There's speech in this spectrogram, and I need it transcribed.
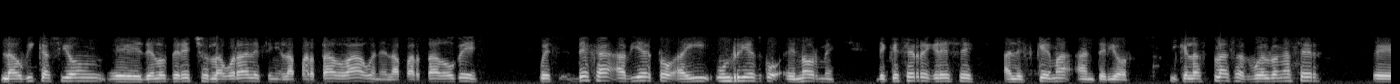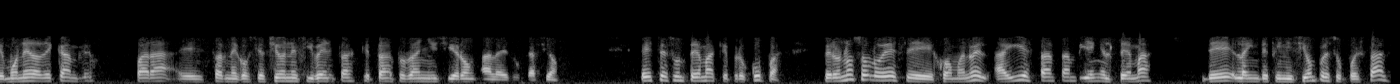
la ubicación eh, de los derechos laborales en el apartado A o en el apartado B, pues deja abierto ahí un riesgo enorme de que se regrese al esquema anterior y que las plazas vuelvan a ser eh, moneda de cambio para eh, estas negociaciones y ventas que tanto daño hicieron a la educación. Este es un tema que preocupa, pero no solo ese, Juan Manuel, ahí está también el tema de la indefinición presupuestal.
